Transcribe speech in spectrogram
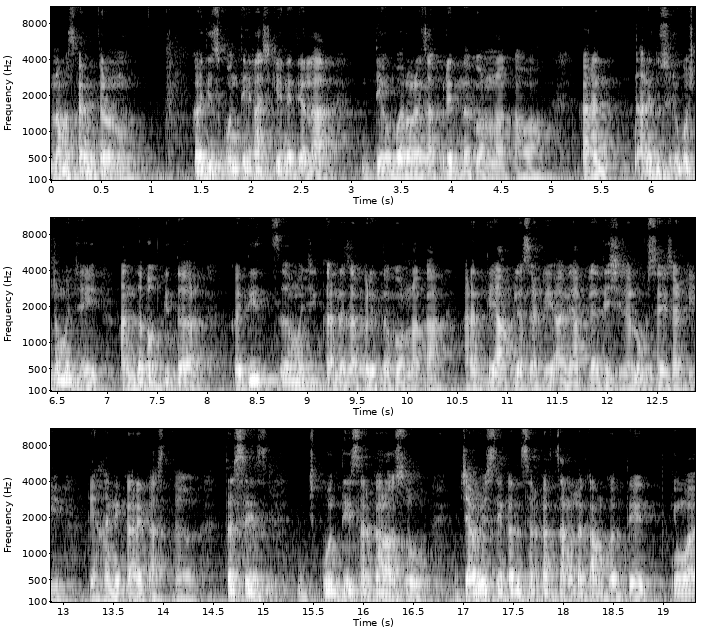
नमस्कार मित्रांनो. कधीच कोणत्याही राजकीय नेत्याला देव बनवण्याचा प्रयत्न करू नकावा कारण आणि दुसरी गोष्ट म्हणजे अंधभक्ती तर कधीच म्हणजे करण्याचा प्रयत्न करू नका. कारण ते आपल्यासाठी आणि आपल्या देशाच्या लोकशाहीसाठी ते हानिकारक असतं. तसेच कोणतेही सरकार असो ज्यावेळेस एखादं सरकार चांगलं काम करते किंवा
